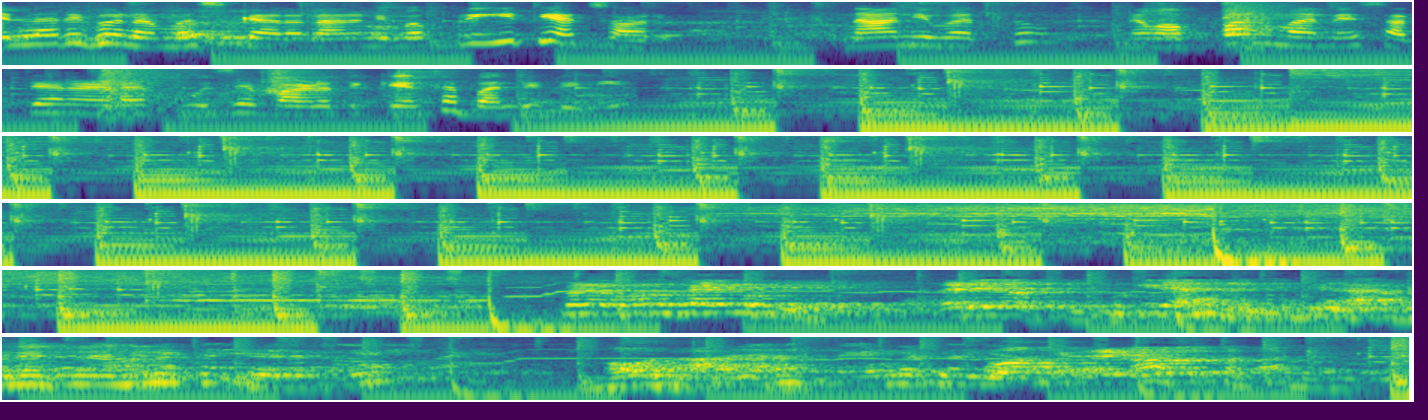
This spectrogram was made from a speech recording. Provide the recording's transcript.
ಎಲ್ಲರಿಗೂ ನಮಸ್ಕಾರ. ನಾನು ನಿಮ್ಮ ಪ್ರೀತಿಯ ಚಾರು. ನಾನಿವತ್ತು ನಮ್ಮ ಅಪ್ಪನ ಮನೆ ಸತ್ಯನಾರಾಯಣ ಪೂಜೆ ಮಾಡೋದಕ್ಕೆ ಅಂತ ಬಂದಿದ್ದೀನಿ. ಮೇಡಮ್ ಒಂದು ಕೈ ಮುಗಿ ರೆಡಿ ಮುಗಿರಿ ಹೌದಾ? ಓಕೆ ರೆಡಿ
